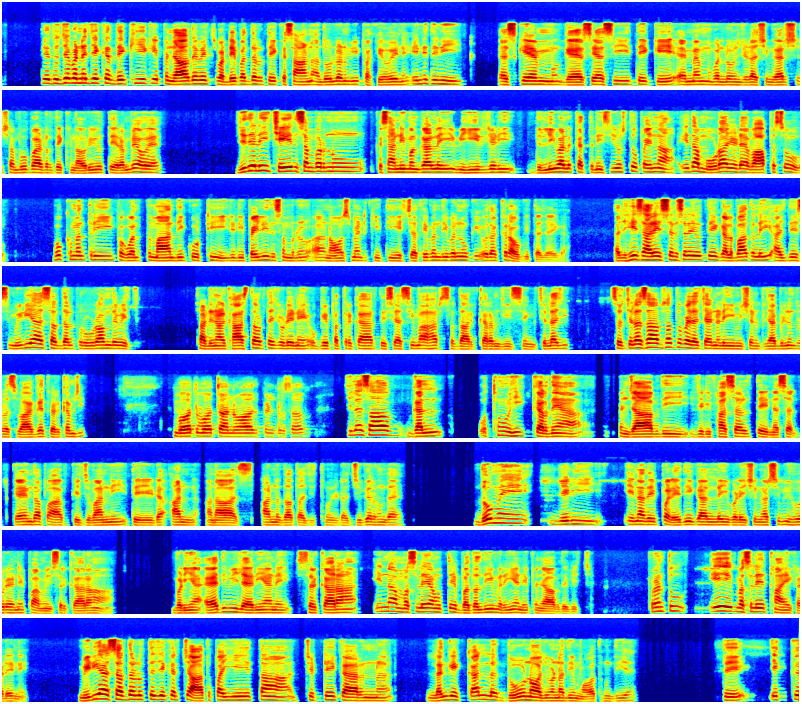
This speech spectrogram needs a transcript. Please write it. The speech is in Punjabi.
ਤੇ ਦੂਜੇ ਬੰਨੇ ਜੇਕਰ ਦੇਖੀਏ ਕਿ ਪੰਜਾਬ ਦੇ ਵਿੱਚ ਵੱਡੇ ਪੱਧਰ ਉੱਤੇ ਕਿਸਾਨ ਅੰਦੋਲਨ ਵੀ ਭਖੇ ਹੋਏ ਨੇ, ਇੰਨੀ ਦਿਨੀ ਐਸਕੇਐਮ ਗੈਰ ਸਿਆਸੀ ਤੇ ਕੇਐਮਐਮ ਵੱਲੋਂ ਜਿਹੜਾ ਸੰਘਰਸ਼ ਸ਼ੰਭੂ ਬਾਰਡਰ ਤੇ ਖਨੌਰੀ ਉੱਤੇ ਆਰੰਭਿਆ ਹੋਇਆ ਜਿਹਦੇ ਲਈ 6 ਦਸੰਬਰ ਨੂੰ ਕਿਸਾਨੀ ਮੰਗਾਂ ਲਈ ਵਹੀਰ ਜਿਹੜੀ ਦਿੱਲੀ ਵੱਲ ਘੱਤਣੀ ਸੀ, ਉਸ ਤੋਂ ਪਹਿਲਾਂ ਇਹਦਾ ਮੋੜਾ ਜਿਹੜਾ ਵਾਪਸ ਉਹ ਮੁੱਖ ਮੰਤਰੀ ਭਗਵੰਤ ਮਾਨ ਦੀ ਕੋਠੀ ਜਿਹੜੀ ਪਹਿਲੀ ਦਸੰਬਰ ਨੂੰ ਅਨਾਉਂਸਮੈਂਟ ਕੀਤੀ ਇਸ ਜਥੇਬੰਦੀ ਵੱਲੋਂ ਕਿ ਉਹਦਾ ਘਰਾਓ ਕੀਤਾ ਜਾਏਗਾ। ਅਜਿਹੇ ਸਾਰੇ ਸਿਲਸਿਲੇ ਉੱਤੇ ਗੱਲਬਾਤ ਲਈ ਅੱਜ ਦੇ ਇਸ ਮੀਡੀਆ ਸਰਦਲ ਪ੍ਰੋਗਰਾਮ ਦੇ ਵਿੱਚ ਸਾਡੇ ਨਾਲ ਖਾਸ ਤੌਰ ਤੇ ਜੁੜੇ ਨੇ ਉੱਗੇ ਪੱਤਰਕਾਰ ਤੇ ਸਿਆਸੀ ਮਾਹਰ ਸਰਦਾਰ ਕਰਮਜੀਤ ਸਿੰਘ ਚਿੱਲਾ ਜੀ। ਸੋ ਚਿੱਲਾ ਸਾਹਿਬ ਸਭ ਤੋਂ ਪਹਿਲਾਂ ਚੈਨਲ ਈ ਮਿਸ਼ਨ ਪੰਜਾਬੀ ਨੂੰ ਤੁਹਾਡਾ ਸਵਾਗਤ ਵੈਲਕਮ ਜੀ। ਬਹੁਤ ਬਹੁਤ ਧੰਨਵਾਦ ਪਿੰਡਰ ਸਾਹਿਬ। ਚਿੱਲਾ ਸਾਹਿਬ ਗੱਲ ਉੱਥੋਂ ਹੀ ਕਰਦੇ ਹਾਂ ਪੰਜਾਬ ਦੀ ਜਿਹੜੀ ਫਸਲ ਤੇ ਨਸਲ, ਕਹਿਣ ਦਾ ਭਾਵ ਕਿ ਜਵਾਨੀ ਤੇ ਜਿਹੜਾ ਅੰਨ, ਅਨਾਜ ਅੰਨਦਾਤਾ ਜਿੱਥੋਂ ਜਿਹੜਾ ਜਿਗਰ ਹੁੰਦਾ ਹੈ। ਦੋਵੇਂ ਜਿਹੜੀ ਇਹਨਾਂ ਦੇ ਭਲੇ ਦੀ ਗੱਲ ਲਈ ਬੜੇ ਸੰਘਰਸ਼ ਵੀ ਹੋ ਰਹੇ ਨੇ, ਭਾਵੇਂ ਸਰਕਾਰਾਂ ਬੜੀਆਂ ਐਦ ਵੀ ਲੈ ਰਹੀਆਂ ਨੇ, ਸਰਕਾਰਾਂ ਇਹਨਾਂ ਮਸਲਿਆਂ ਉੱਤੇ ਬਦਲਦੀਆਂ ਵੀ ਰਹੀਆਂ ਨੇ ਪੰਜਾਬ ਦੇ ਵਿੱਚ। ਪਰੰਤੂ ਇਹ ਮਸਲੇ ਥਾਂ ਹੀ ਖੜੇ ਨੇ। ਮੀਡੀਆ ਸਰਦਲ ਉੱਤੇ ਜੇਕਰ ਝਾਤ ਪਾਈਏ ਤਾਂ ਚਿੱਟੇ ਕਾਰਨ ਲੰਘੇ ਕੱਲ ਦੋ ਨੌਜਵਾਨਾਂ ਦੀ ਮੌਤ ਹੁੰਦੀ ਹੈ ਤੇ ਇੱਕ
